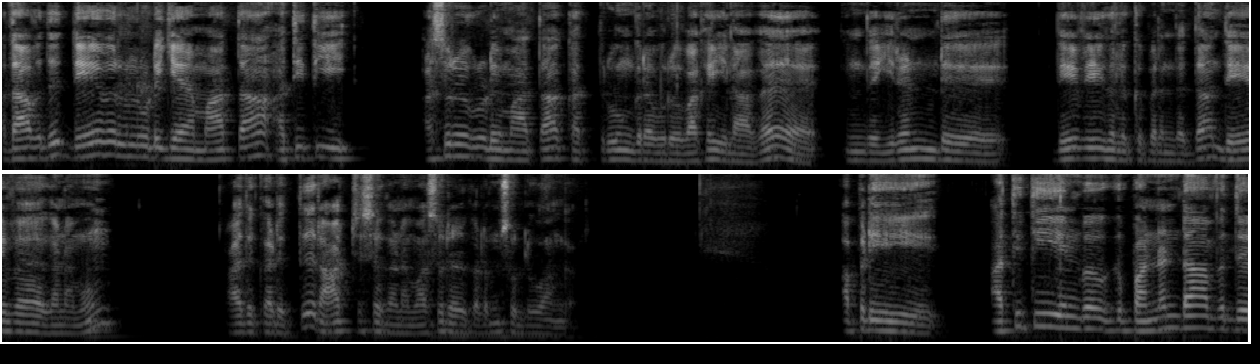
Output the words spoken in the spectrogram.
அதாவது தேவர்களுடைய மாதா அதிதி அசுரர்களுடைய மாதா கத்ருங்கிற ஒரு வகையிலாக இந்த இரண்டு தேவிகளுக்கு பிறந்தது தான் தேவகணமும் அதுக்கடுத்து ராட்சச கணம் அசுரர்களும் சொல்லுவாங்க. அப்படி அதிதி என்பவருக்கு பன்னெண்டாவது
